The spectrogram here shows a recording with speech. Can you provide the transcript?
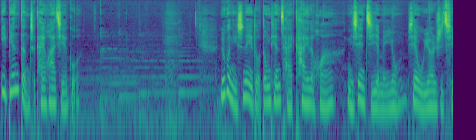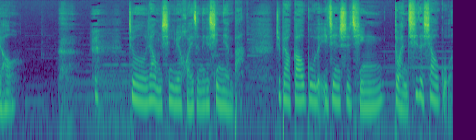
一边等着开花结果。如果你是那一朵冬天才开的花，你现在急也没用。现在五月二十七号，就让我们心里面怀着那个信念吧，就不要高估了一件事情短期的效果，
